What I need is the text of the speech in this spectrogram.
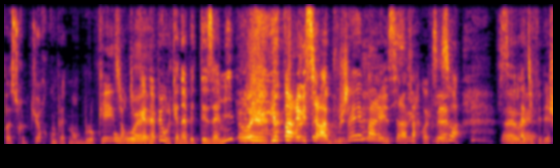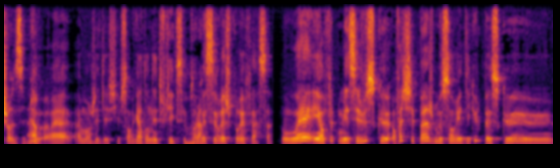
post-rupture complètement bloqué sur ton Ouais. canapé ou le canapé de tes amis ouais et pas réussir à bouger, pas réussir à faire quoi que ce soit. Là, ouais. tu fais des choses, c'est bien. à manger des chips en regardant Netflix et Voilà. tout. Oui, c'est vrai, je pourrais faire ça. Ouais, et en fait, mais c'est juste que, en fait, je sais pas, je me sens ridicule parce que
